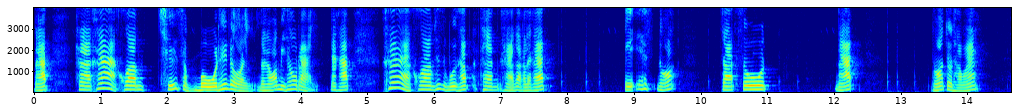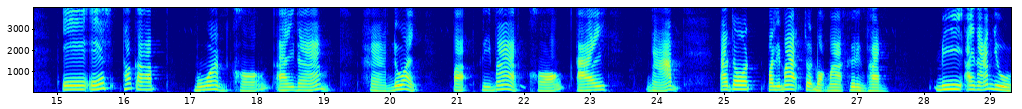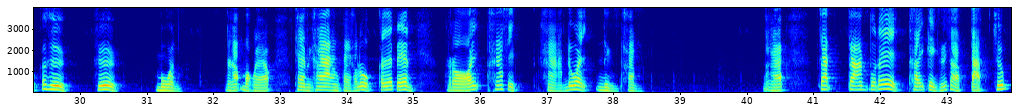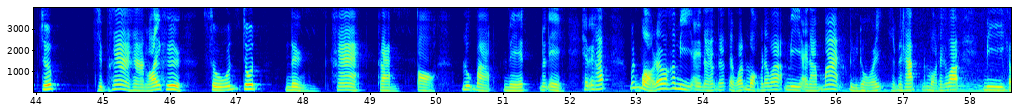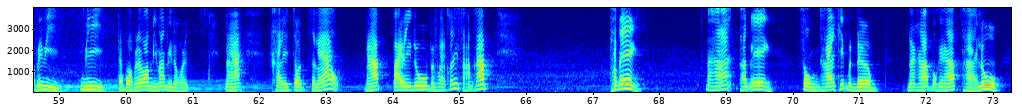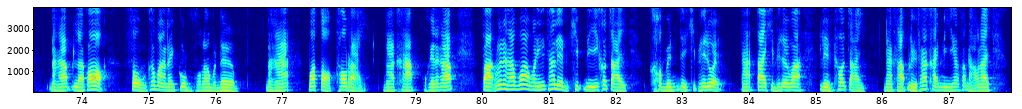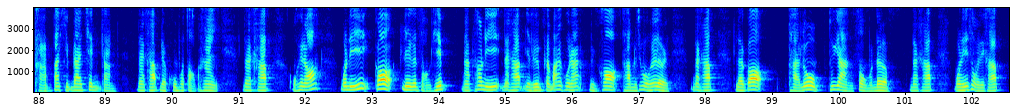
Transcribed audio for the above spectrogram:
นะครับ หาค่าความชื้นสมบูรณ์ให้หน่อยนะครับว่ามีเท่าไหร่นะครับ ค่าความชื้นสมบูรณ์ครับ แทนหาจากอะไรครับ AS เนาะจากสูตรนะครับเนาะโจทย์ถามว่า AS เท่ากับมวลของไอน้ำหารด้วยป ริมาตรของไอน้ำอันโจทย์ปริมาตรโจทย์บอกมาคือ 1,000 มีไอน้ำอยู่ก็คือคือมวลนะครับบอกแล้ว แทนค่าลงไปครับลูกก็จะเป็น 150 หารด้วย 1,000 นะครับ จัดการตัวเลขใครเก่งคณิตศาสตร์ตัดชุบชุบ15 หารร้อยคือ 0.15 กรัมต่อ ลูกบาศก์เมตรนั่นเอง เห็นไหมครับ มันบอกได้ว่าเขามีไอ้น้ำนะ แต่ว่าบอกไม่ได้ว่ามีไอ้น้ำมากหรือน้อย เห็นไหมครับ มันบอกได้แค่ว่ามีกับไม่มี มี แต่บอกไม่ได้ว่ามีมากมีน้อยนะ ใครจดเสร็จแล้วนะครับ ไปดูแบบฝึกหัดข้อที่ 3 ครับทำเองนะฮะทำเองส่งท้ายคลิปเหมือนเดิมนะครับโอเคนะครับถ่ายรูปนะครับ แล้วก็ส่งเข้ามาในกลุ่มของเราเหมือนเดิมนะฮะว่าตอบเท่าไหร่นะครับโอเคนะครับ ฝากด้วยนะครับว่าวันนี้ถ้าเรียนคลิปนี้เข้าใจคอมเมนต์ในคลิปให้ด้วยนะใต้คลิปให้ด้วยว่าเรียนเข้าใจนะครับ หรือถ้าใครมีคำถามอะไรถามใต้คลิปได้เช่นกันนะครับ เดี๋ยวครูมาตอบให้นะครับโอเคเนาะวันนี้ก็เรียนกัน 2 คลิปนับเท่านี้นะครับอย่าลืมกันบ้านครูนะหนึ่งข้อทำในชั่วโมงได้เลยนะครับ แล้วก็ถ่ายรูปทุกอย่างส่งเหมือนเดิมนะครับ วันนี้สวัสดีครับ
